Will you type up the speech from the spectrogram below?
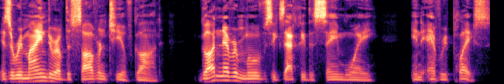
is a reminder of the sovereignty of God. God never moves exactly the same way in every place.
